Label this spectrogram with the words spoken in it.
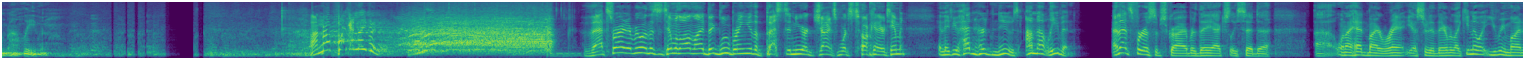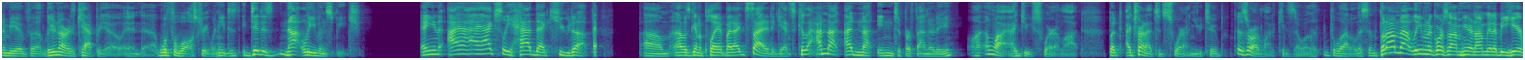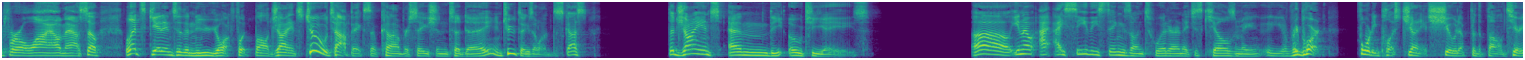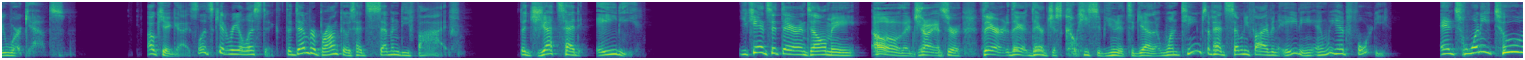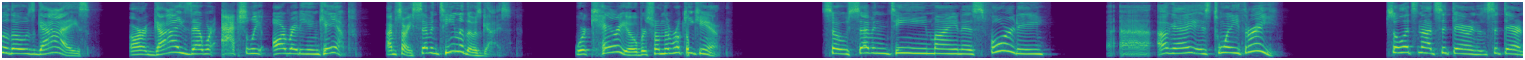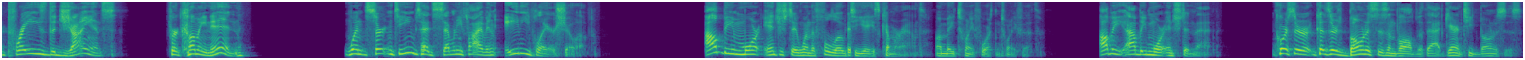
not leaving. I'm not fucking leaving. That's right, everyone. This is Tim with Online Big Blue, bringing you the best in New York Giants sports talk and entertainment. And if you hadn't heard the news, I'm not leaving. And that's for a subscriber. They actually said uh, uh, when I had my rant yesterday, they were like, you know what? You reminded me of uh, Leonardo DiCaprio and uh, Wolf of Wall Street when he did his not leaving speech. And you know, I, I actually had that queued up. Um, I was going to play it, but I decided against it because I'm not I'm not into profanity. I, I do swear a lot, but I try not to swear on YouTube because there are a lot of kids that will a lot of listen. But I'm not leaving. Of course, I'm here and I'm going to be here for a while now. So let's get into the New York Football Giants. Two topics of conversation today, and two things I want to discuss: the Giants and the OTAs. Oh, you know, I, I see these things on Twitter and it just kills me. Report 40 plus Giants showed up for the voluntary workouts. Okay, guys, let's get realistic. The Denver Broncos had 75, the Jets had 80. You can't sit there and tell me, oh, the Giants are they're they're they're just cohesive unit together. When teams have had 75 and 80, and we had 40. And 22 of those guys are guys that were actually already in camp. I'm sorry, 17 of those guys were carryovers from the rookie camp. So 17 minus 40, uh, okay, is 23. So let's not sit there and sit there and praise the Giants for coming in when certain teams had 75 and 80 players show up. I'll be more interested when the full OTAs come around on May 24th and 25th. I'll be I'll be more interested in that. Of course, there because there's bonuses involved with that, guaranteed bonuses.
